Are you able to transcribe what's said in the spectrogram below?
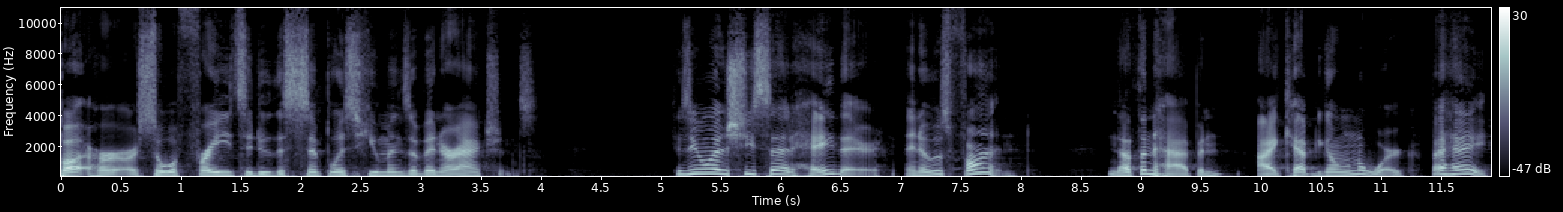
butthurt or so afraid to do the simplest humans of interactions. Because you know what? She said, hey there. And it was fun. Nothing happened. I kept going to work. But hey,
